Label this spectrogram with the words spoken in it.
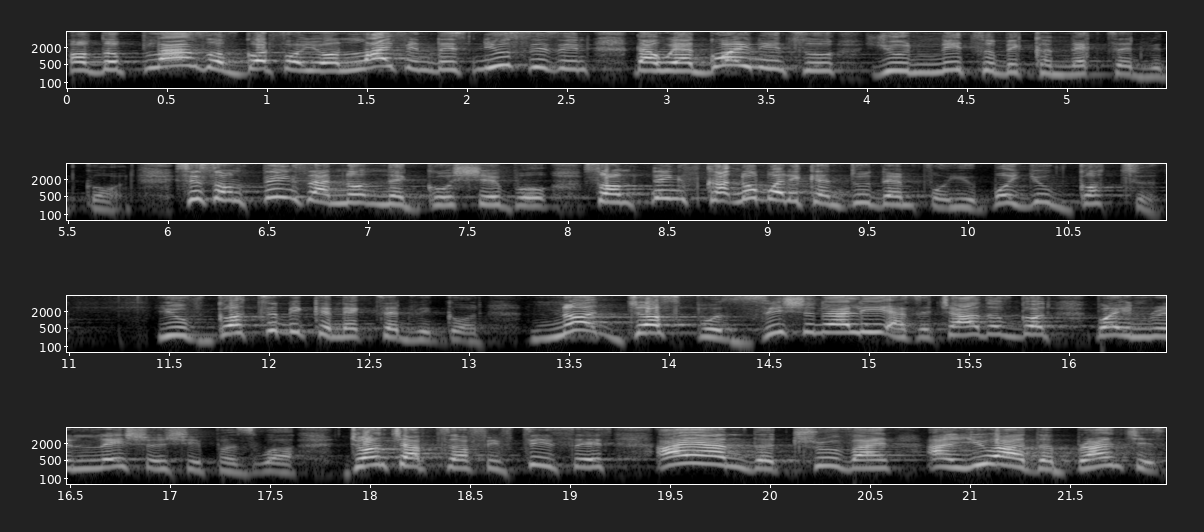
of the plans of God for your life in this new season that we are going into, you need to be connected with God. See, some things are not negotiable. Some things can, nobody can do them for you, but you've got to. You've got to be connected with God, not just positionally as a child of God, but in relationship as well. John chapter 15 says, I am the true vine and you are the branches.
